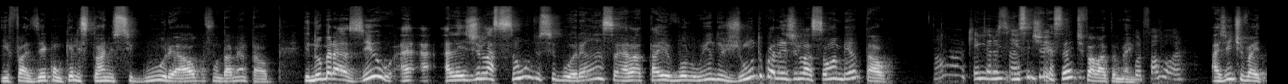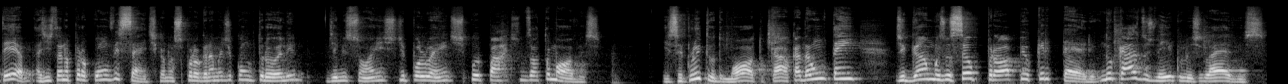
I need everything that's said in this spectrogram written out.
e fazer com que ele se torne seguro é algo fundamental. E no Brasil, a, a legislação de segurança ela está evoluindo junto com a legislação ambiental. Ah, que interessante. E, isso é interessante falar também. Por favor. A gente vai ter, a gente está no Procon V7, que é o nosso programa de controle de emissões de poluentes por parte dos automóveis. Isso inclui tudo, moto, carro, cada um tem, digamos, o seu próprio critério. No caso dos veículos leves,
